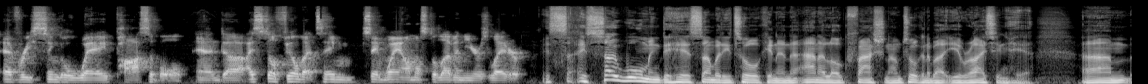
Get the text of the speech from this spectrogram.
every single way possible. And uh, I still feel that same same way almost 11 years later. It's it's so warming to hear somebody talking in an analog fashion. I'm talking about you writing here. Um,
